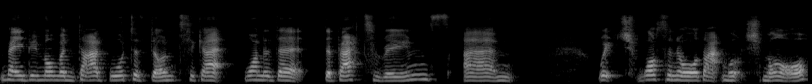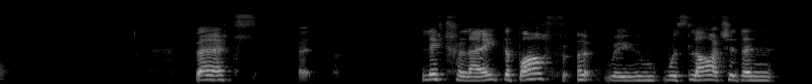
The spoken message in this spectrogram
maybe mum and dad would have done to get one of the the better rooms um, which wasn't all that much more. But uh, literally the bathroom was larger than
